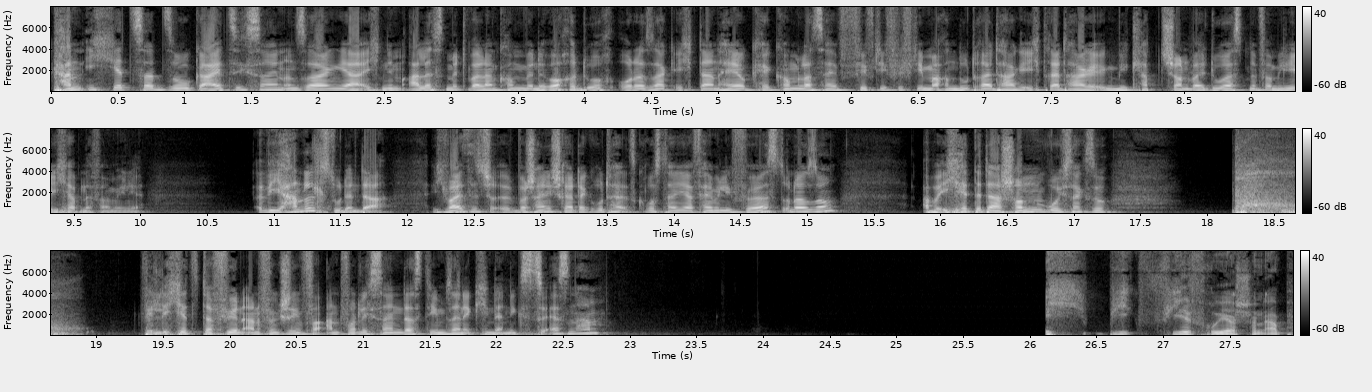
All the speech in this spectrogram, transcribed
Kann ich jetzt halt so geizig sein und sagen, ja, ich nehme alles mit, weil dann kommen wir eine Woche durch? Oder sag ich dann, hey, okay, komm, lass halt 50-50 machen, du drei Tage, ich drei Tage, irgendwie klappt schon, weil du hast eine Familie, ich habe eine Familie. Wie handelst du denn da? Ich weiß jetzt, wahrscheinlich schreit der Großteil, Großteil ja Family First oder so, aber ich hätte da schon, wo ich sage so, puh, will ich jetzt dafür in Anführungsstrichen verantwortlich sein, dass dem seine Kinder nichts zu essen haben? Ich bieg viel früher schon ab.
